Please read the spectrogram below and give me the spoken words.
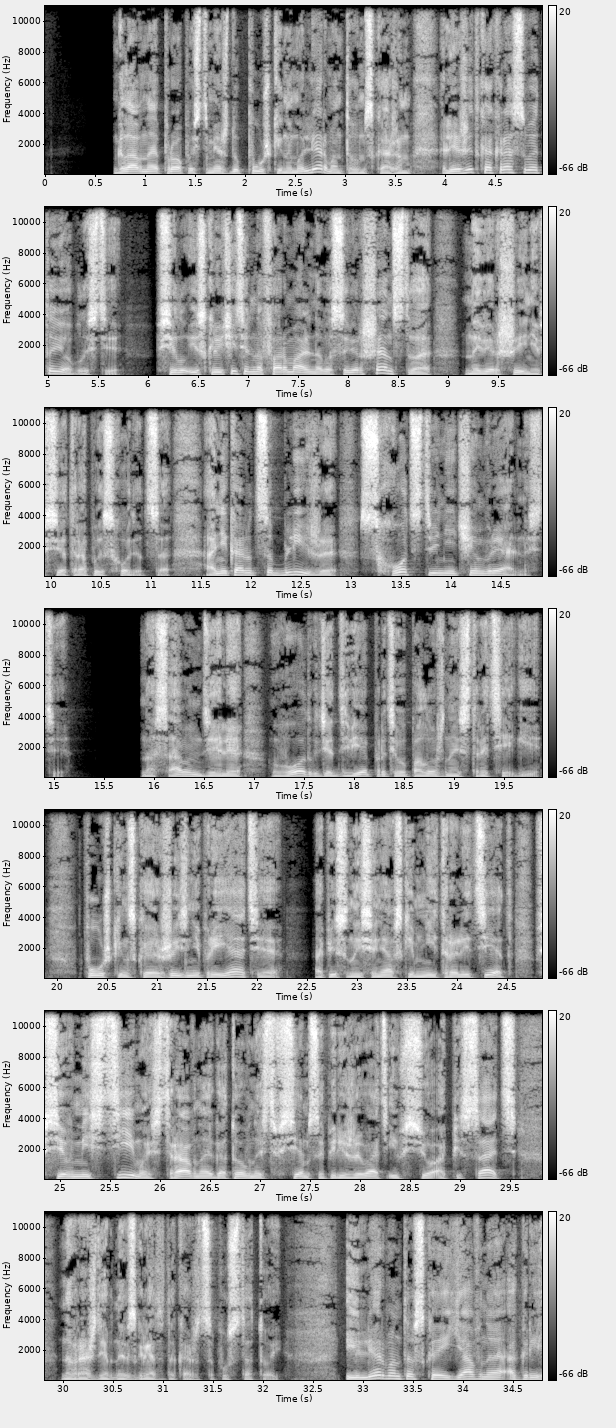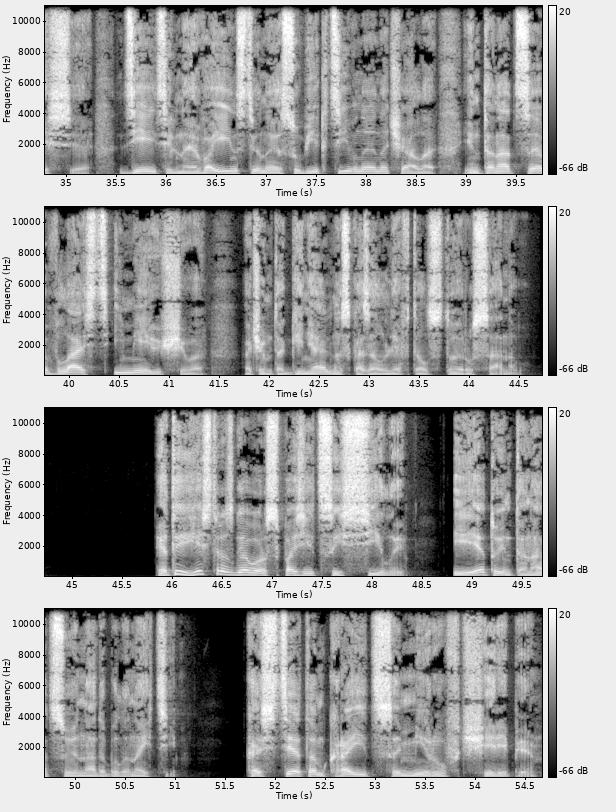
Главная пропасть между Пушкиным и Лермонтовым, скажем, лежит как раз в этой области. В силу исключительно формального совершенства на вершине все тропы сходятся. Они кажутся ближе, сходственнее, чем в реальности. На самом деле, вот где две противоположные стратегии. Пушкинское жизнеприятие — описанный Синявским нейтралитет, всевместимость, равная готовность всем сопереживать и все описать, на враждебный взгляд это кажется пустотой, и лермонтовская явная агрессия, деятельное, воинственное, субъективное начало, интонация «власть имеющего», о чем так гениально сказал Лев Толстой Русанову. Это и есть разговор с позиции силы, и эту интонацию надо было найти. Кастетом кроится миру в черепе.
